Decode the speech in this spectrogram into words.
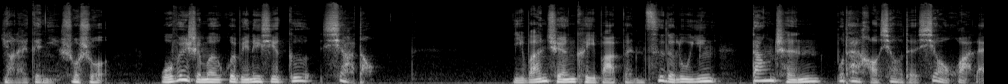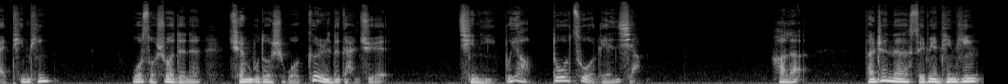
要来跟你说说，我为什么会被那些歌吓到。你完全可以把本次的录音当成不太好笑的笑话来听听。我所说的呢，全部都是我个人的感觉，请你不要多做联想。好了，反正呢，随便听听。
